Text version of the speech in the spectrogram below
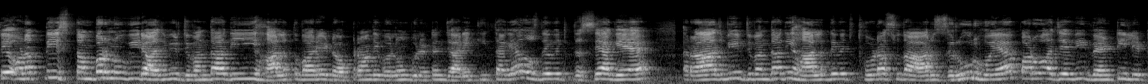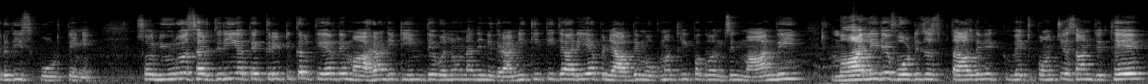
ਤੇ 29 ਸਤੰਬਰ ਨੂੰ ਵੀ ਰਾਜਵੀਰ ਜਵੰਦਾ ਦੀ ਹਾਲਤ ਬਾਰੇ ਡਾਕਟਰਾਂ ਦੇ ਵੱਲੋਂ ਬੁਲੇਟਿਨ ਜਾਰੀ ਕੀਤਾ ਗਿਆ। ਉਸ ਦੇ ਵਿੱਚ ਦੱਸਿਆ ਗਿਆ ਹੈ, ਰਾਜਵੀਰ ਜਵੰਦਾ ਦੀ ਹਾਲਤ ਦੇ ਵਿੱਚ ਥੋੜਾ ਸੁਧਾਰ ਜ਼ਰੂਰ ਹੋਇਆ, ਪਰ ਉਹ ਅਜੇ ਵੀ ਵੈਂਟੀਲੇਟਰ ਦੀ ਸਪੋਰਟ ਤੇ ਨੇ। ਸੋ ਨਿਊਰੋ ਸਰਜਰੀ ਅਤੇ ਕ੍ਰਿਟੀਕਲ ਕੇਅਰ ਦੇ ਮਾਹਰਾਂ ਦੀ ਟੀਮ ਦੇ ਵੱਲੋਂ ਉਹਨਾਂ ਦੀ ਨਿਗਰਾਨੀ ਕੀਤੀ ਜਾ ਰਹੀ ਹੈ। ਪੰਜਾਬ ਦੇ ਮੁੱਖ ਮੰਤਰੀ ਭਗਵੰਤ ਸਿੰਘ ਮਾਨ ਵੀ ਮੋਹਾਲੀ ਦੇ ਫੋਰਟਿਸ ਹਸਪਤਾਲ ਦੇ ਵਿੱਚ- ਵਿੱਚ ਪਹੁੰਚੇ ਸਨ, ਜਿੱਥੇ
